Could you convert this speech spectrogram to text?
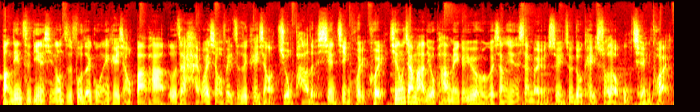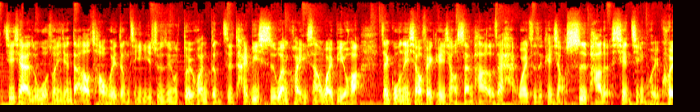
绑定指定的行动支付，在国内可以享有八趴，而在海外消费只是可以享有九趴的现金回馈。其中加码六趴，每个月回馈上限是三百元，所以最多可以刷到五千块。接下来如果说已经达到超会等级，也就是有兑换等值台币十万块以上的外币的话，在国内消费可以享有三趴，而在海外只是可以享有四趴的现金回馈。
